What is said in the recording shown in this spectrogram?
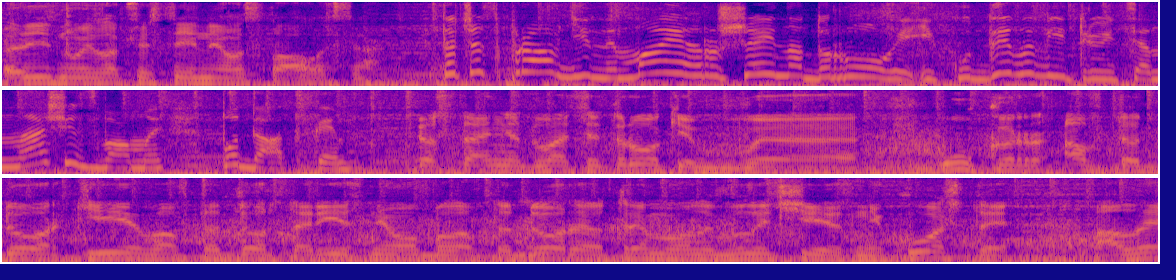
рідної запчастей не осталося. Та чи справді немає грошей на дороги і куди вивітрюються наші з вами податки? Останні 20 років е, Укравтодор, Київавтодор та різні облавтодори отримували величезні кошти, але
